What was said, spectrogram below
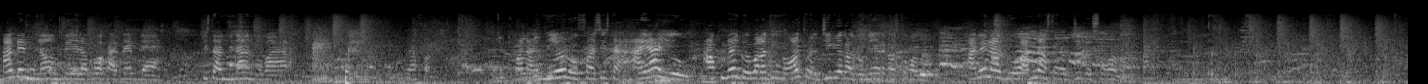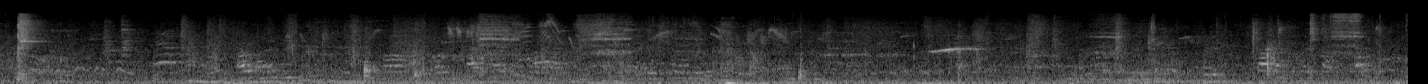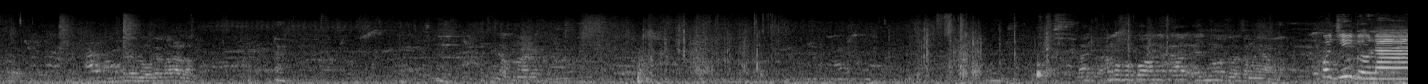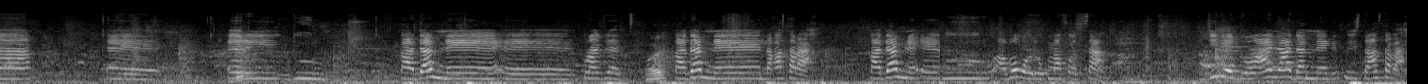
An bɛ minɛnw bɛɛ labɔ ka bɛɛ bila yan sisan minɛn dɔgɔyara wala nin y'o fɔ sisan a y'a ye o a tun bɛ don wagati min o y'a sɔrɔ ji bɛ ka don ne yɛrɛ ka so kɔnɔ a bɛna don a bɛna sɔrɔ ji bɛ so kɔnɔ ji donna ɛri eh, duuru k'a daminɛ eh, kurajɛri k'a daminɛ lagasara k'a daminɛ ɛri duuru a b'o k'o de kuma fɔ sisan ji bɛ don an y'a daminɛ san saba.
